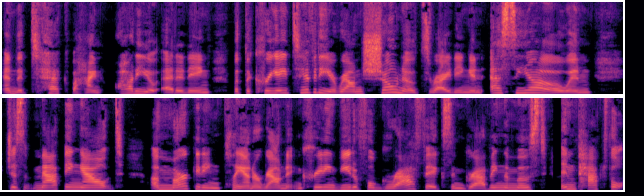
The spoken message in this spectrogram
and the tech behind audio editing, but the creativity around show notes writing and SEO and just mapping out a marketing plan around it and creating beautiful graphics and grabbing the most impactful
